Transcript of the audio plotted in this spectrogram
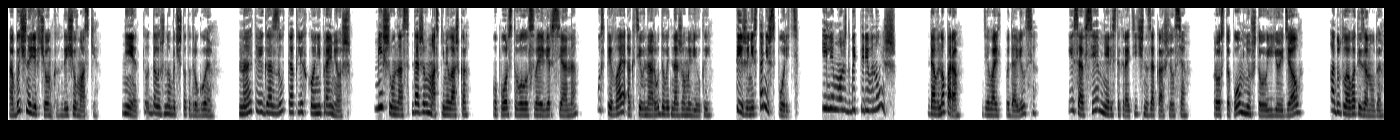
Обычная девчонка, да еще в маске. Нет, тут должно быть что-то другое. Но эту и газу так легко не проймешь. Миша у нас даже в маске милашка. Упорствовала в своей версии она, успевая активно орудовать ножом и вилкой. Ты же не станешь спорить? Или, может быть, ты ревнуешь? Давно пора. Девальд подавился и совсем не аристократично закашлялся. Просто помню, что ее идеал — а дутловатый зануда.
